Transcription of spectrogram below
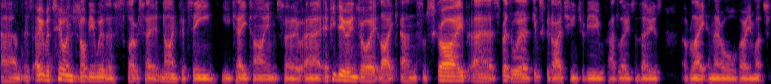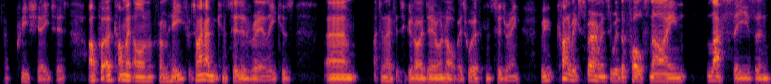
Um, there's over 200 of you with us, like we say, at 9.15 UK time. So uh, if you do enjoy it, like and subscribe, uh, spread the word, give us a good iTunes review. We've had loads of those of late, and they're all very much appreciated. I'll put a comment on from Heath, which I hadn't considered really, because um, I don't know if it's a good idea or not, but it's worth considering. We kind of experimented with the false nine last season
